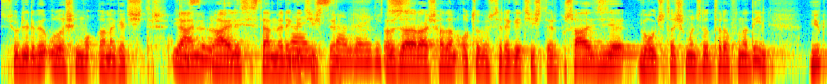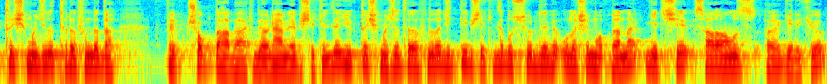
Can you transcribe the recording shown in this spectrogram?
sürdürülebilir ulaşım modlarına geçiştir. Yani Kesinlikle. raylı sistemlere Raylı geçiştir. sistemlere geçiş. Özel araçlardan otobüslere geçiştir. Bu sadece yolcu taşımacılığı tarafında değil, yük taşımacılığı tarafında da ve çok daha belki de önemli bir şekilde yük taşımacılığı tarafında da ciddi bir şekilde bu sürdürülebilir ulaşım modlarına geçişi sağlamamız e, gerekiyor.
